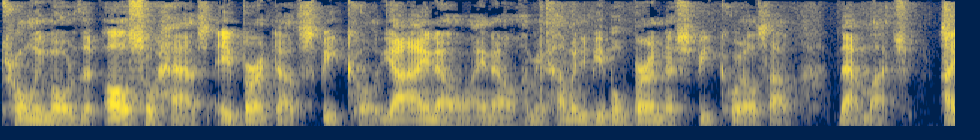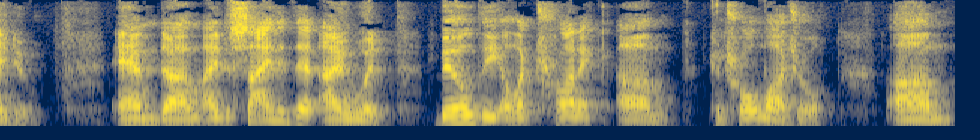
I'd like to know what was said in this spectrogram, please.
trolling motor that also has a burnt out speed coil. Yeah, I know, I know. I mean, how many people burn their speed coils out that much? I do. And um, I decided that I would build the electronic um, control module um,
